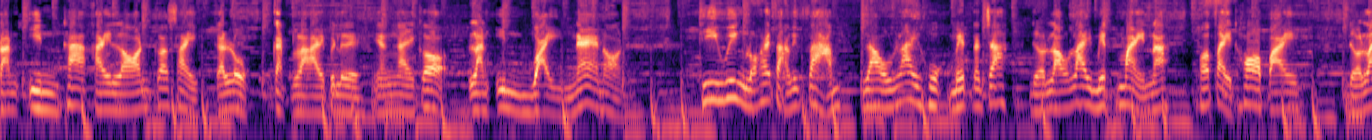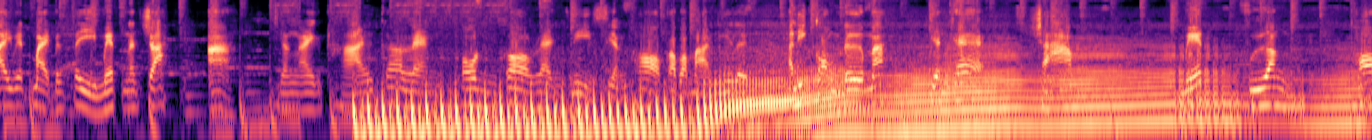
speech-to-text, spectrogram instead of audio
รันอินถ้าใครร้อนก็ใส่กระโหลกกัดลายไปเลย ยังไงก็รันอินไวแน่นอน ที่วิ่ง133เราไล่ 6 เม็ดนะจ๊ะ เดี๋ยวเราไล่เม็ดใหม่นะเพราะใส่ท่อไป เดี๋ยวไล่เม็ดใหม่เป็น 4 เม็ดนะจ๊ะอะ ยังไงท้ายก็แรงต้นก็แรงนี่เสียงท่อก็ประมาณนี้เลย อันนี้กล่องเดิมนะเปลี่ยนแค่ชามเม็ดเฟือง ท่อ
